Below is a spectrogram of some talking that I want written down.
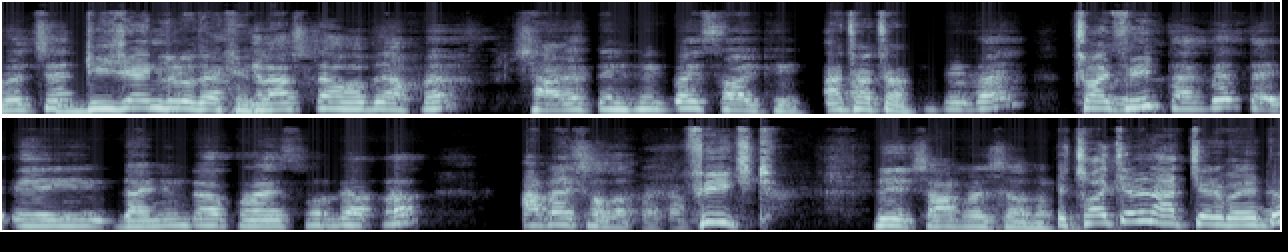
রয়েছে। ডিজাইনগুলো দেখেন। গ্লাসটা হবে আপনার সাড়ে তিন ফিট বাই ছয় ফিট। আচ্ছা আচ্ছা। ফিট বাই ছয় ফিট? থাকবে এই ডাইনিংটা প্রাইস পড়বে আপনার আঠাইশ হাজার টাকা। ফিক্সড ছয় চেয়ারে আট চেয়ারে ভাই এটা?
